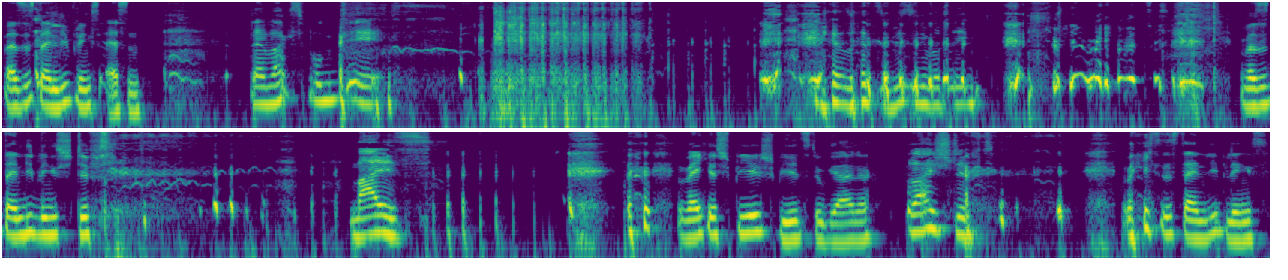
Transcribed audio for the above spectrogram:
Was ist dein Lieblingsessen? Der Max.t. Das ist jetzt ein bisschen übertrieben. Mega witzig. Was ist dein Lieblingsstift? Mais. Welches Spiel spielst du gerne? Bleistift. Welches ist dein Lieblings...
